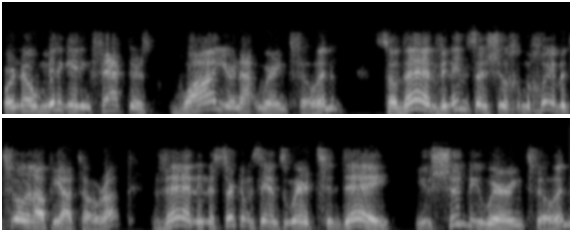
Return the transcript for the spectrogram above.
or no mitigating factors why you're not wearing tefillin, so then then in the circumstance where today you should be wearing tefillin,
